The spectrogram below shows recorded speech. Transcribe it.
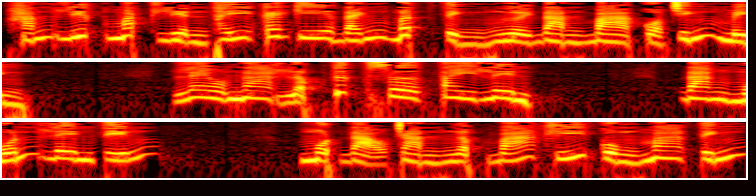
Hắn liếc mắt liền thấy cái kia đánh bất tỉnh người đàn bà của chính mình. Leo na lập tức giơ tay lên. Đang muốn lên tiếng. Một đạo tràn ngập bá khí cùng ma tính.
